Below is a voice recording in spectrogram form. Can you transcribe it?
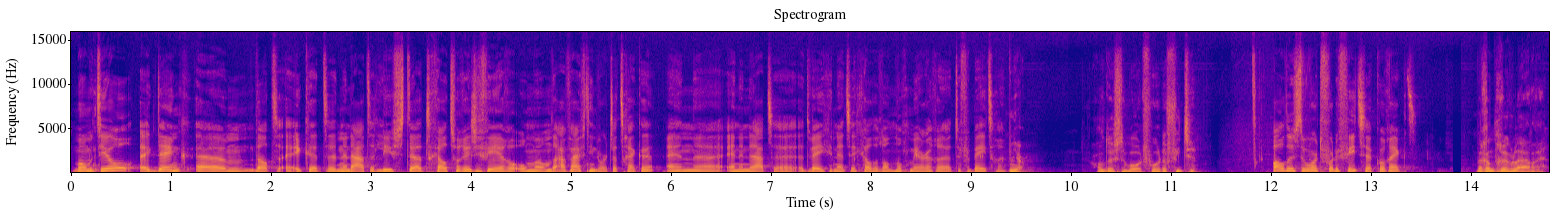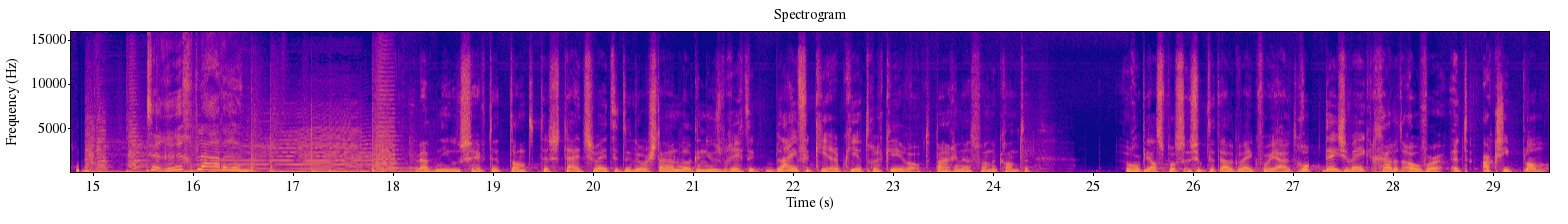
Momenteel, ik denk um, dat ik het inderdaad het liefst het geld zou reserveren om, om de A15 door te trekken. En, uh, en inderdaad uh, het wegennet in Gelderland nog meer uh, te verbeteren. Ja, al dus de woord voor de fietsen. Al dus de woord voor de fietsen, correct. We gaan terugbladeren. Terugbladeren. Welk nieuws heeft de tand destijds weten te doorstaan? Welke nieuwsberichten blijven keer op keer terugkeren op de pagina's van de kranten? Rob Jaspers zoekt het elke week voor je uit. Rob, deze week gaat het over het actieplan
